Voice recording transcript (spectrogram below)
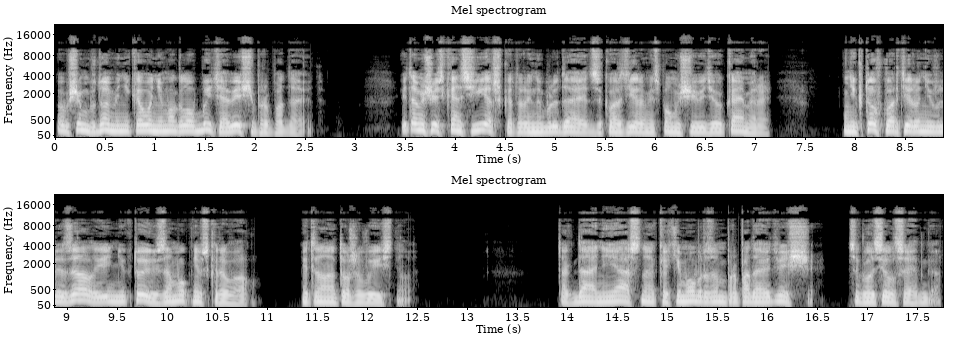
В общем, в доме никого не могло быть, а вещи пропадают. И там еще есть консьерж, который наблюдает за квартирами с помощью видеокамеры. Никто в квартиру не влезал, и никто их замок не вскрывал. Это она тоже выяснила. Тогда неясно, каким образом пропадают вещи, — согласился Эдгар.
